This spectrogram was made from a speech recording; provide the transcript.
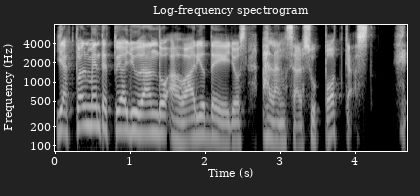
y actualmente estoy ayudando a varios de ellos a lanzar su podcast.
